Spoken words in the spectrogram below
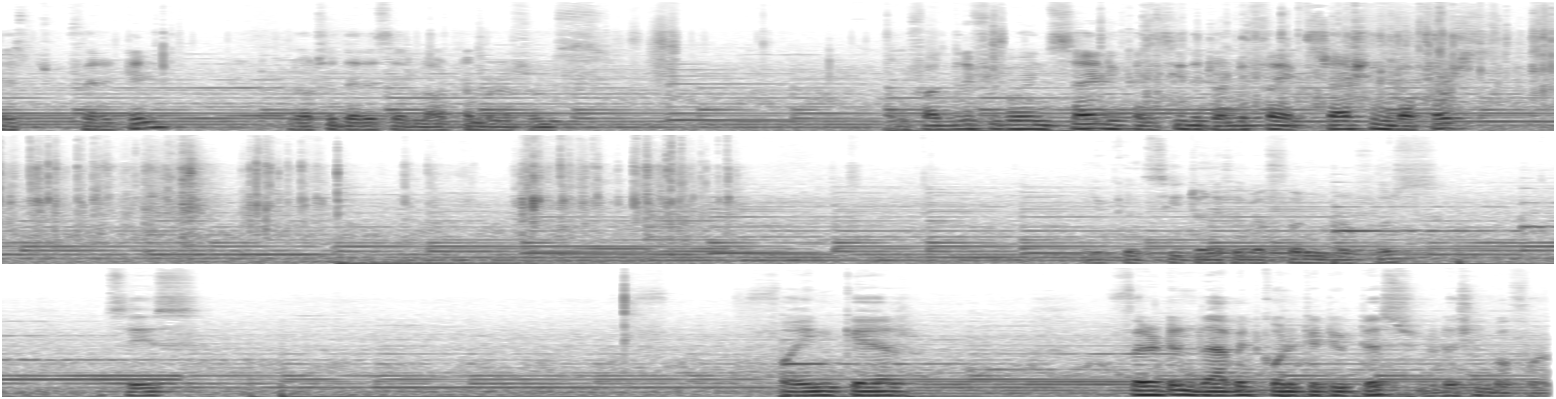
test ferritin and also there is a lot number reference and further if you go inside you can see the 25 extraction buffers. You can see 25 reference buffers. It says fine care ferritin rapid quantitative test detection buffer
